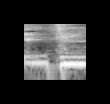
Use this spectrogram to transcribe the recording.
Hey.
